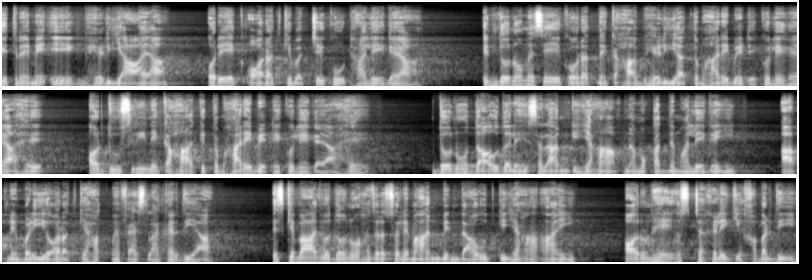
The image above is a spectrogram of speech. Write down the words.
اتنے میں ایک بھیڑیا آیا اور ایک عورت کے بچے کو اٹھا لے گیا۔ ان دونوں میں سے ایک عورت نے کہا، بھیڑیا تمہارے بیٹے کو لے گیا ہے۔ اور دوسری نے کہا کہ تمہارے بیٹے کو لے گیا ہے۔ دونوں داؤد علیہ السلام کے یہاں اپنا مقدمہ لے گئیں۔ آپ نے بڑی عورت کے حق میں فیصلہ کر دیا۔ اس کے بعد وہ دونوں حضرت سلیمان بن داؤد کے یہاں آئیں۔ اور انہیں اس جھگڑے کی خبر دی۔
